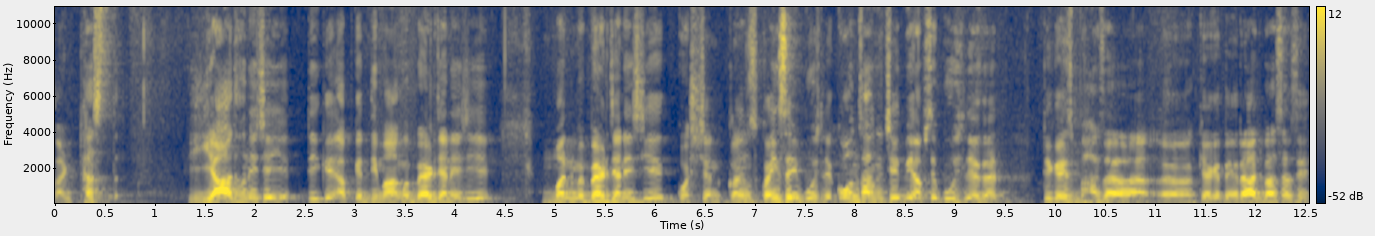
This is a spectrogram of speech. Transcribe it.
कंठस्थ याद होने चाहिए, ठीक है? आपके दिमाग में बैठ जाने चाहिए, मन में बैठ जाने चाहिए क्वेश्चन कहीं से भी पूछ ले, कौन सा अनुच्छेद भी आपसे पूछ ले अगर, ठीक है? इस भाषा क्या कहते हैं, राजभाषा से,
